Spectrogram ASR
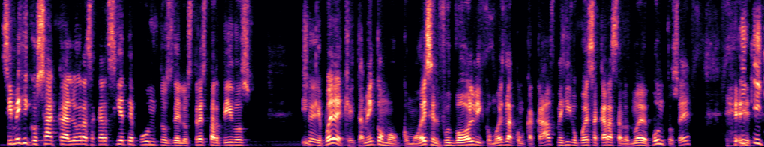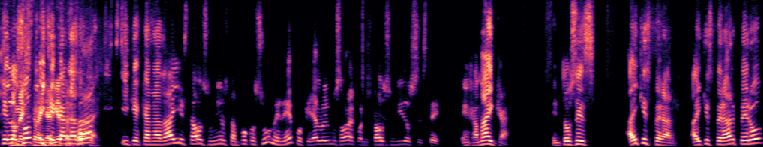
si México saca, logra sacar siete puntos de los tres partidos, y que puede, que también como, como es el fútbol y como es la CONCACAF, México puede sacar hasta los nueve puntos, ¿eh? Y, que, los otros, y que Canadá, y que Canadá y Estados Unidos tampoco sumen, ¿eh? Porque ya lo vimos ahora con Estados Unidos este, en Jamaica. Entonces, hay que esperar, hay que esperar, pero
